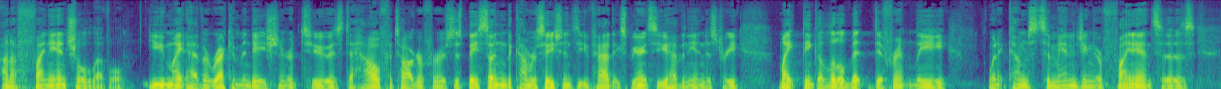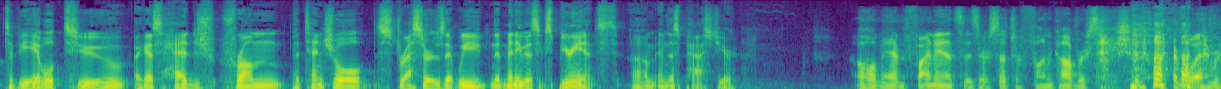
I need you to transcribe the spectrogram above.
on a financial level, you might have a recommendation or two as to how photographers, just based on the conversations that you've had, the experience that you have in the industry, might think a little bit differently when it comes to managing their finances to be able to i guess hedge from potential stressors that we that many of us experienced um, in this past year Oh man, finances are such a fun conversation. Everyone, every,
